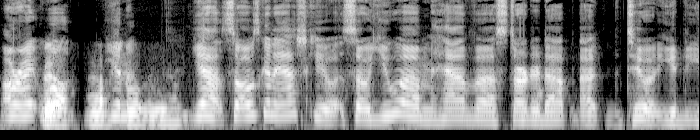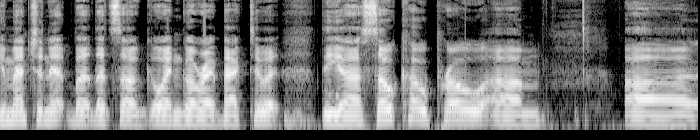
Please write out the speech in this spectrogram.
All right. Well, yeah, you know, yeah. So I was going to ask you. So you um have uh, started up uh, too. You you mentioned it, but let's uh, go ahead and go right back to it. The uh, SoCo Pro um uh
